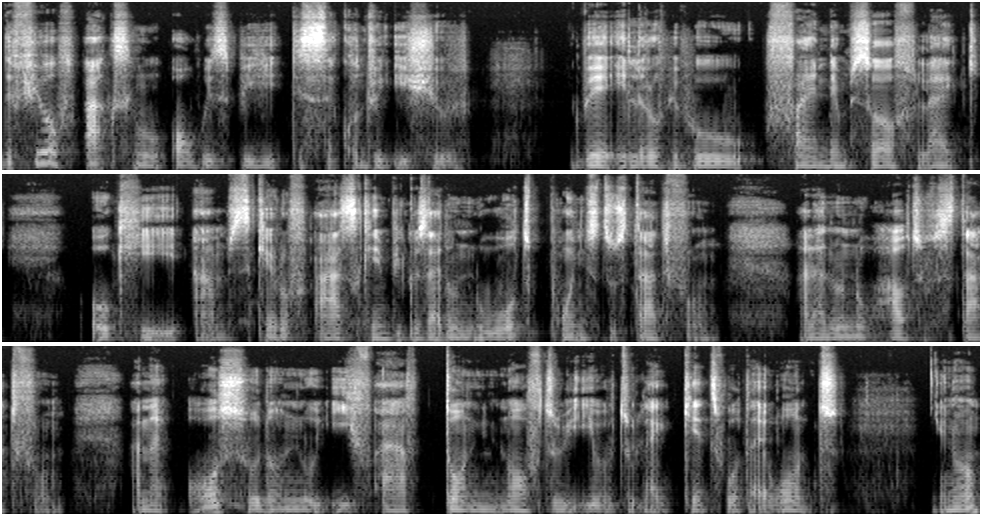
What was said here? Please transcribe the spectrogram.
the fear of asking will always be the secondary issue where a lot of people find themselves like okay, I'm scared of asking because I don't know what points to start from and I don't know how to start from. And I also don't know if I have done enough to be able to like get what I want. You know,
